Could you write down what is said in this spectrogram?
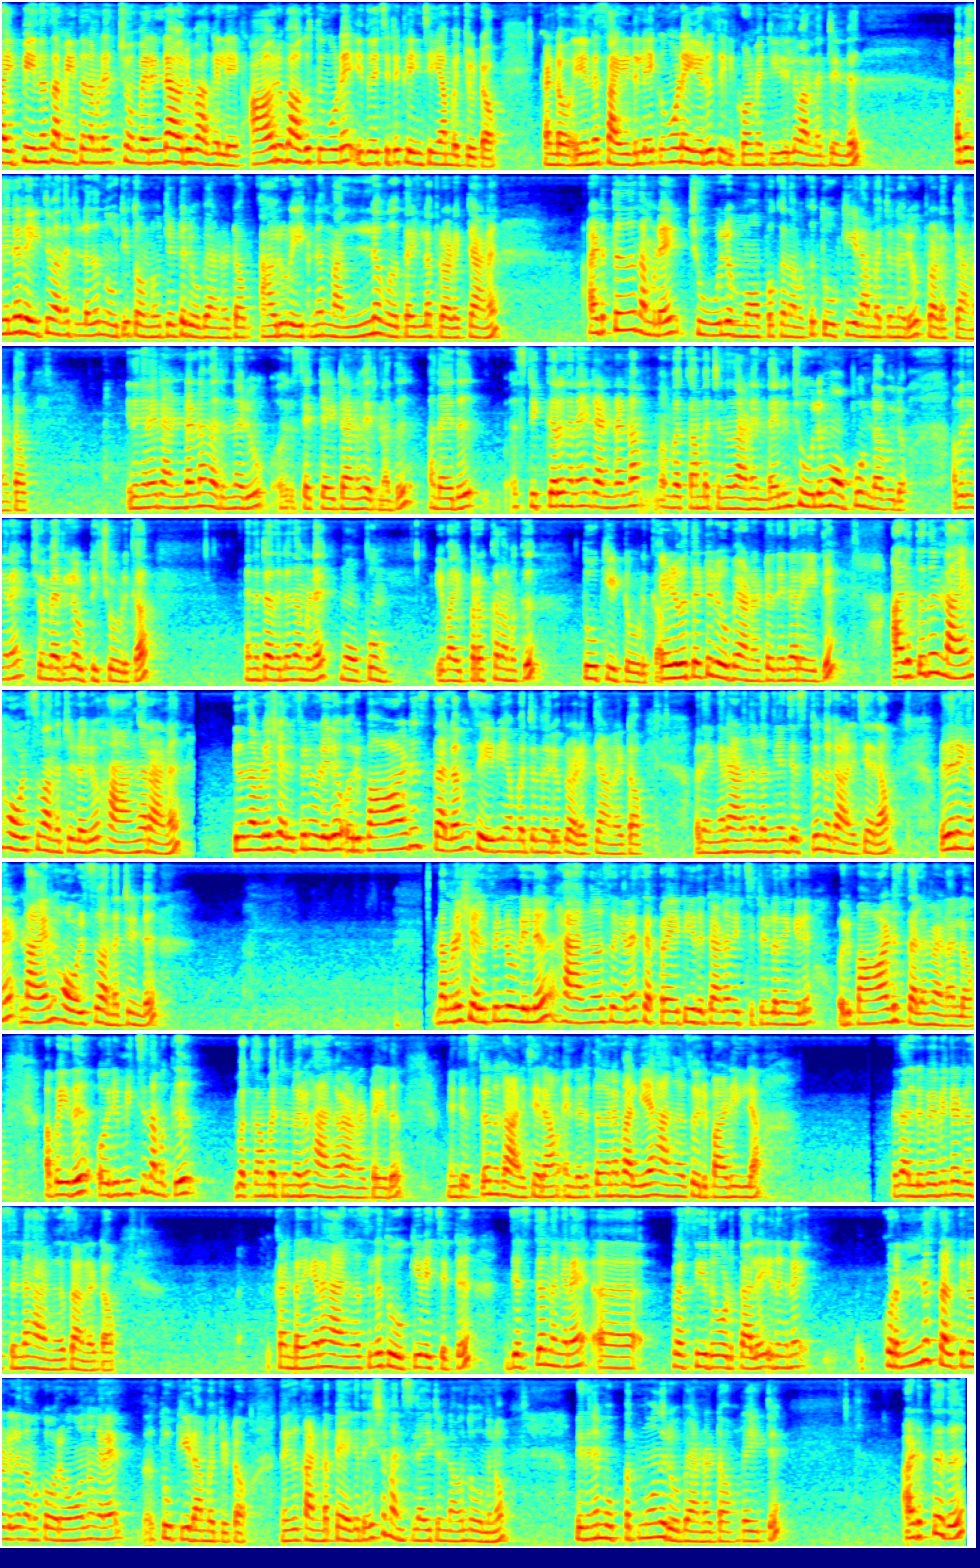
വൈപ്പ് ചെയ്യുന്ന സമയത്ത് നമ്മുടെ ചുമരിന്റെ ആ ഒരു ഭാഗമല്ലേ ആ ഒരു ഭാഗത്തും കൂടെ ഇത് വെച്ചിട്ട് ക്ലീൻ ചെയ്യാൻ പറ്റും കേട്ടോ കണ്ടോ? ഇതിന്റെ സൈഡിലേക്കും കൂടെ ഈ ഒരു സിലിക്കോൺ മെറ്റീരിയൽ വന്നിട്ടുണ്ട്. അപ്പോൾ ഇതിന്റെ റേറ്റ് വന്നിട്ടുള്ളത് നൂറ്റി തൊണ്ണൂറ്റെട്ട് രൂപയാണ് കേട്ടോ. ആ ഒരു റേറ്റിന് നല്ല വേർത്തായിട്ടുള്ള പ്രോഡക്റ്റാണ് അടുത്തത് നമ്മുടെ ചൂലും മോപ്പൊക്കെ നമുക്ക് തൂക്കിയിടാൻ പറ്റുന്ന ഒരു പ്രൊഡക്റ്റാണ് കേട്ടോ. ഇതിങ്ങനെ രണ്ടെണ്ണം വരുന്നൊരു സെറ്റായിട്ടാണ് വരുന്നത്. അതായത് സ്റ്റിക്കർ ഇങ്ങനെ രണ്ടെണ്ണം വെക്കാൻ പറ്റുന്നതാണ്. എന്തായാലും ചൂലും മോപ്പും ഉണ്ടാവുമല്ലോ. അപ്പോൾ ഇതിങ്ങനെ ചുമരിൽ ഒട്ടിച്ചു കൊടുക്കുക എന്നിട്ട് അതിൽ നമ്മുടെ മോപ്പും ഈ വൈപ്പറൊക്കെ നമുക്ക് തൂക്കിയിട്ട് കൊടുക്കുക എഴുപത്തെട്ട് രൂപയാണ് കേട്ടോ ഇതിന്റെ റേറ്റ് അടുത്തത് നയൻ ഹോൾസ് വന്നിട്ടുള്ളൊരു ഹാങ്ങറാണ് ഇത് നമ്മുടെ ഷെൽഫിനുള്ളിൽ ഒരുപാട് സ്ഥലം സേവ് ചെയ്യാൻ പറ്റുന്ന ഒരു പ്രൊഡക്റ്റാണ് കേട്ടോ. അപ്പോൾ അതെങ്ങനെയാണെന്നുള്ളത് ഞാൻ ജസ്റ്റ് ഒന്ന് കാണിച്ചു തരാം. അപ്പോൾ ഇതിനിങ്ങനെ നയൻ ഹോൾസ് വന്നിട്ടുണ്ട്. നമ്മൾ ഷെൽഫിന്റെ ഉള്ളിൽ ഹാങ്ങേഴ്സ് ഇങ്ങനെ സെപ്പറേറ്റ് ചെയ്തിട്ടാണ് വെച്ചിട്ടുള്ളതെങ്കിൽ ഒരുപാട് സ്ഥലം വേണമല്ലോ. അപ്പോൾ ഇത് ഒരുമിച്ച് നമുക്ക് വെക്കാൻ പറ്റുന്ന ഒരു ഹാങ്ങർ ആണ് കേട്ടോ ഇത്. ഞാൻ ജസ്റ്റ് ഒന്ന് കാണിച്ചു തരാം. എന്റെ അടുത്ത് അങ്ങനെ വലിയ ഹാങ്ങേഴ്സ് ഒരുപാടില്ല. ഇത് അല്ലു ബേബിന്റെ ഡ്രസ്സിന്റെ ആണ് കേട്ടോ കണ്ടോ? ഇങ്ങനെ ഹാങ്ങേഴ്സിൽ തൂക്കി വെച്ചിട്ട് ജസ്റ്റ് ഒന്നിങ്ങനെ പ്രസ് ചെയ്ത് കൊടുത്താൽ ഇതിങ്ങനെ കുറഞ്ഞ സ്ഥലത്തിനുള്ളിൽ നമുക്ക് ഓരോന്നും ഇങ്ങനെ തൂക്കിയിടാൻ പറ്റും കേട്ടോ നിങ്ങൾക്ക് കണ്ടപ്പോൾ ഏകദേശം മനസ്സിലായിട്ടുണ്ടാവും തോന്നുന്നു. ഇതിന് മുപ്പത്തിമൂന്ന് രൂപയാണ് കേട്ടോ റേറ്റ് അടുത്തത്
